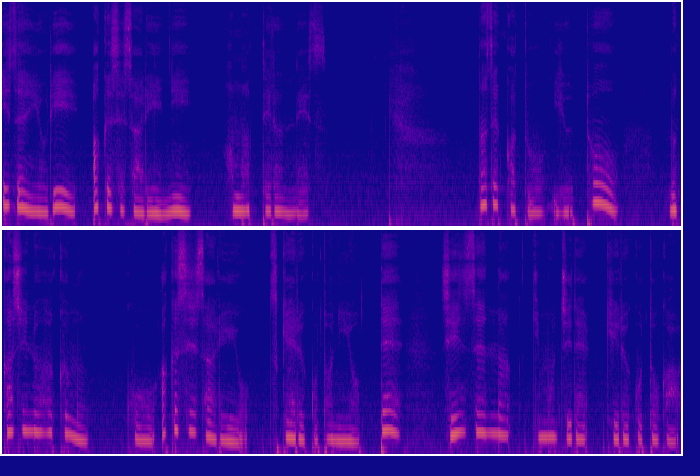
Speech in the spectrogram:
以前よりアクセサリーにハマってるんです。なぜかというと昔の服もこうアクセサリーをつけることによって新鮮な気持ちで着ることが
